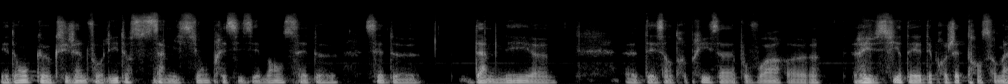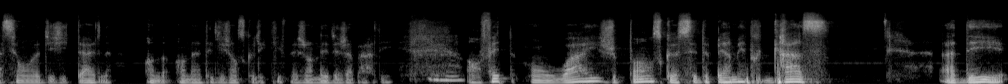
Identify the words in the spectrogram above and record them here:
et donc, Oxygen for Leaders, sa mission précisément, c'est de, de, d'amener euh, euh, des entreprises à pouvoir euh, réussir des, des, projets de transformation digitale en, en, intelligence collective, mais j'en ai déjà parlé. Mm-hmm. En fait, mon why, je pense que c'est de permettre, grâce à des,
